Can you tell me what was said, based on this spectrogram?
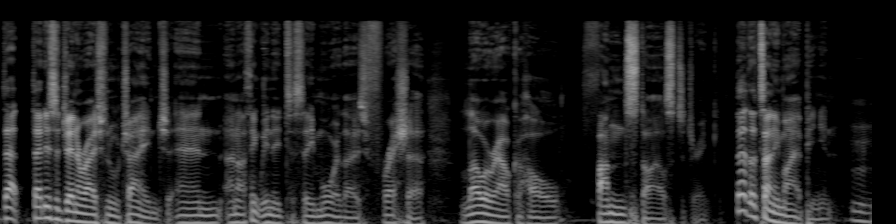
that that is a generational change, and, and I think we need to see more of those fresher, lower alcohol, fun styles to drink. But that's only my opinion. Hmm.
